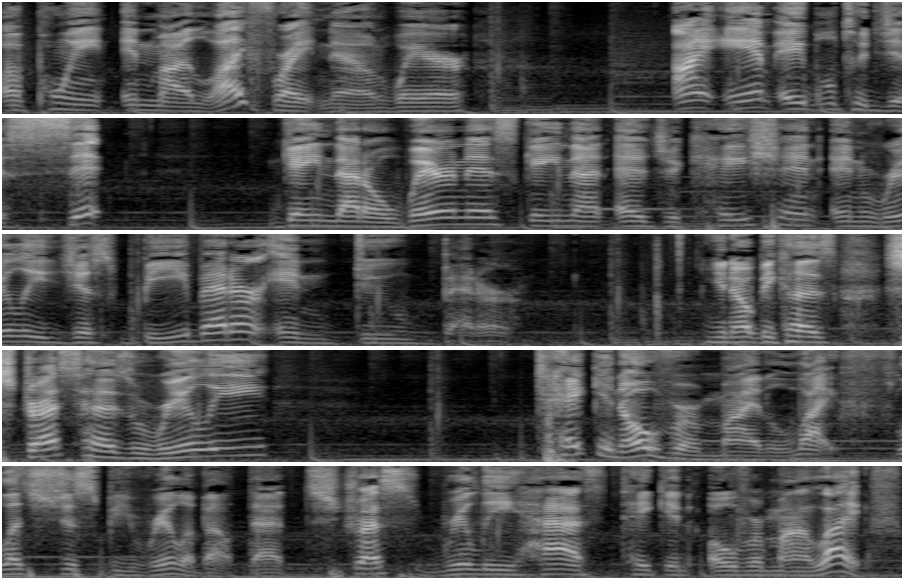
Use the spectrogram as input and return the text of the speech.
a point in my life right now where i am able to just sit gain that awareness gain that education and really just be better and do better. You know, because stress has really taken over my life. Let's just be real about that. Stress really has taken over my life.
